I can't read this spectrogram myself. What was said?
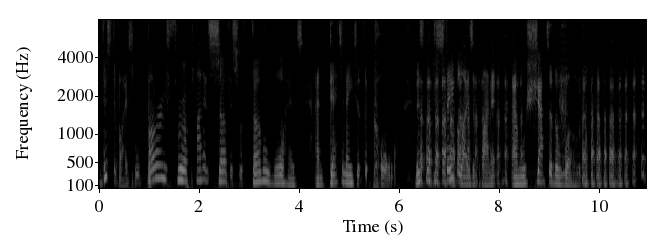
this device will burrow through a planet's surface with thermal warheads and detonate at the core. This will destabilize a planet and will shatter the world.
